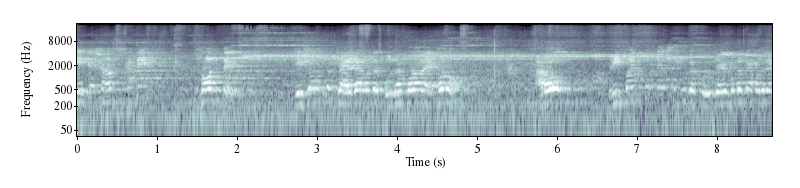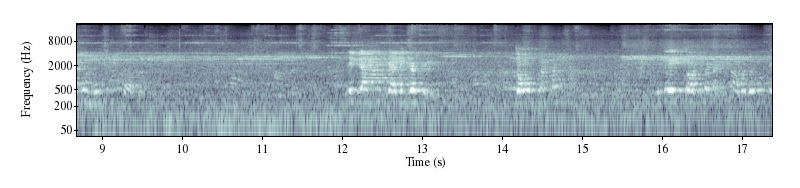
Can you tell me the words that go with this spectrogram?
এই যে সাংস্কৃতিক ফ্রন্টে যে সমস্ত জায়গায় আমাদের বোঝাপড়ার এখনও, আরও রিফাইন করে সুযোগ জায়গাগুলোকে আমাদের এখন লুচে দিতে হবে। এই যে আজকে ক্যালিগ্রাফি চমৎকার না কিন্তু এই চর্চাটা কিন্তু আমাদের মধ্যে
